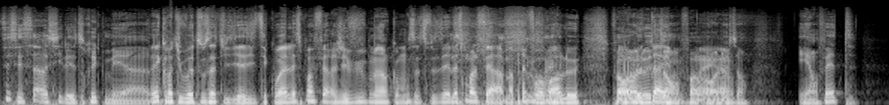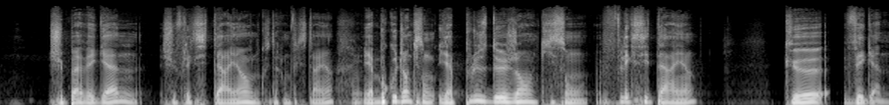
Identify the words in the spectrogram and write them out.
Tu sais, c'est ça aussi les trucs, mais. euh, Et quand tu vois tout ça, tu dis, vas-y, c'est quoi, laisse-moi faire. J'ai vu maintenant comment ça se faisait, laisse-moi le faire. Mais après, il faut avoir le, faut avoir le, temps. Faut avoir le temps. Et en fait, je suis pas vegan, je suis flexitarien, je me considère comme flexitarien. Mm. Mais il y a beaucoup de gens qui sont. Il y a plus de gens qui sont flexitariens que vegan.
